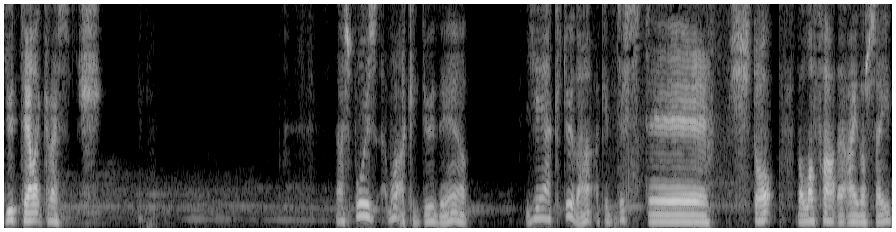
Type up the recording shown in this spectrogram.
you tell it, Chris. Shh. I suppose what I could do there, yeah, I could do that. I could just uh, stop the love heart at either side.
